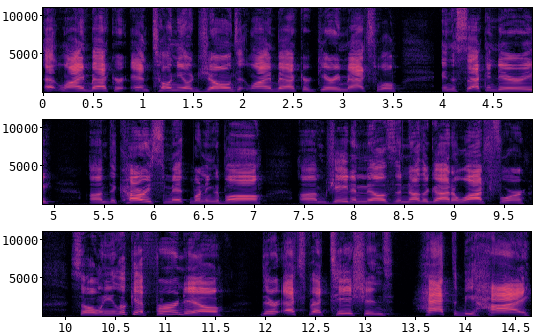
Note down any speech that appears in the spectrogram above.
at linebacker. Antonio Jones at linebacker. Gary Maxwell in the secondary. Um, Dakari Smith running the ball. Um, Jaden Mills is another guy to watch for. So when you look at Ferndale, their expectations had to be high,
